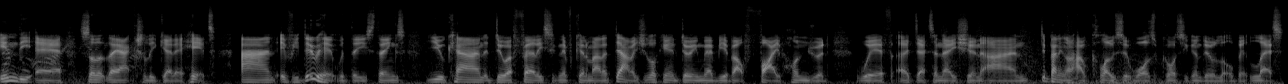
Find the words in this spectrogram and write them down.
in the air so that they actually get a hit. And if you do hit with these things, you can do a fairly significant amount of damage. You're looking at doing maybe about 500 with a detonation, and depending on how close it was, of course, you can do a little bit less.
